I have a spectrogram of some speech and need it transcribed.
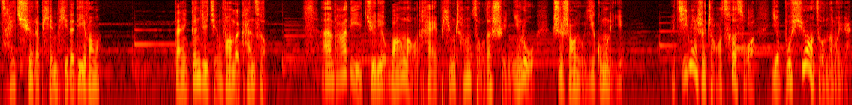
才去了偏僻的地方吗？但根据警方的勘测，案发地距离王老太平常走的水泥路至少有一公里，即便是找厕所也不需要走那么远，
